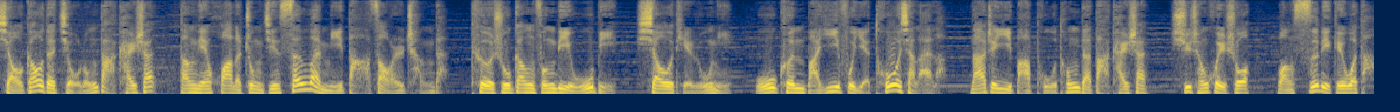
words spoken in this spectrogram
小高的九龙大开山，当年花了重金三万米打造而成的，特殊钢锋利无比，削铁如泥。吴坤把衣服也脱下来了，拿着一把普通的大开山。徐成会说：“往死里给我打！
